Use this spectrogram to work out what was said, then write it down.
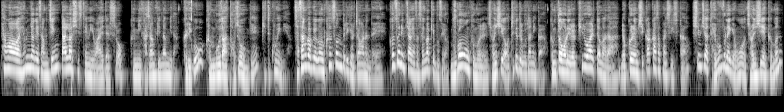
평화와 협력의 상징 달러 시스템이 와야 될수록 금이 가장 빛납니다. 그리고 금보다 더 좋은 게 비트코인이에요. 자산 가격은 큰 손들이 결정하는데 큰 손 입장에서 생각해 보세요. 무거운 금을 전시에 어떻게 들고 다닐까요? 금덩어리를 필요할 때마다 몇 그램씩 깎아서 팔 수 있을까요? 심지어 대부분의 경우 전시의 금은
